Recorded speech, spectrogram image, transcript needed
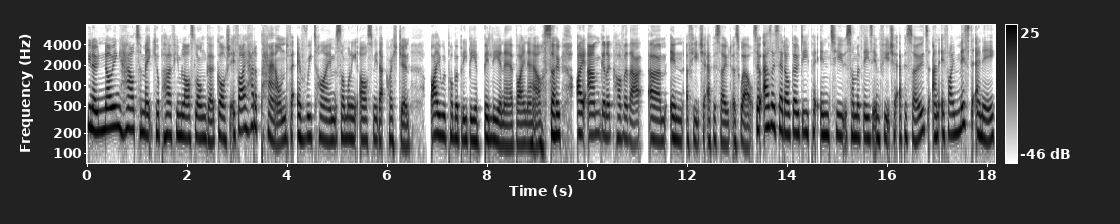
you know, knowing how to make your perfume last longer. Gosh, if I had a pound for every time somebody asked me that question, I would probably be a billionaire by now. So I am going to cover that um, in a future episode as well. So, as I said, I'll go deeper into some of these in future episodes. And if I missed any,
